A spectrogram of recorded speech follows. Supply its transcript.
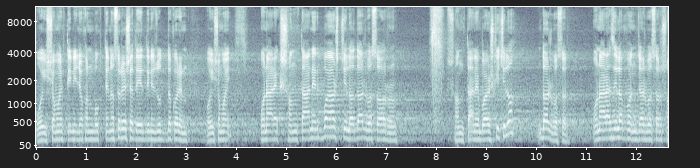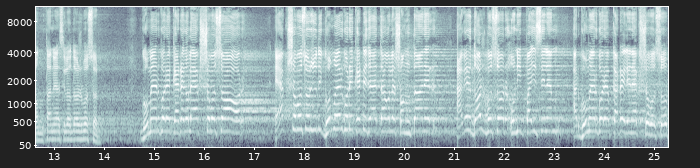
ওই সময় তিনি যখন বক্তে নসরের সাথে তিনি যুদ্ধ করেন, ওই সময় ওনার এক সন্তানের বয়স ছিল দশ বছর। সন্তানের বয়স কি ছিল? দশ বছর। ওনারা ছিল পঞ্চাশ বছর, সন্তানেরা ছিল দশ বছর। ঘুমের ঘরে কেটে গেল একশো বছর। একশো বছর যদি ঘুমের ঘরে কেটে যায়, তাহলে সন্তানের আগের দশ বছর উনি পাইছিলেন আর ঘুমের ঘরে কাটাইলেন একশো বছর।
